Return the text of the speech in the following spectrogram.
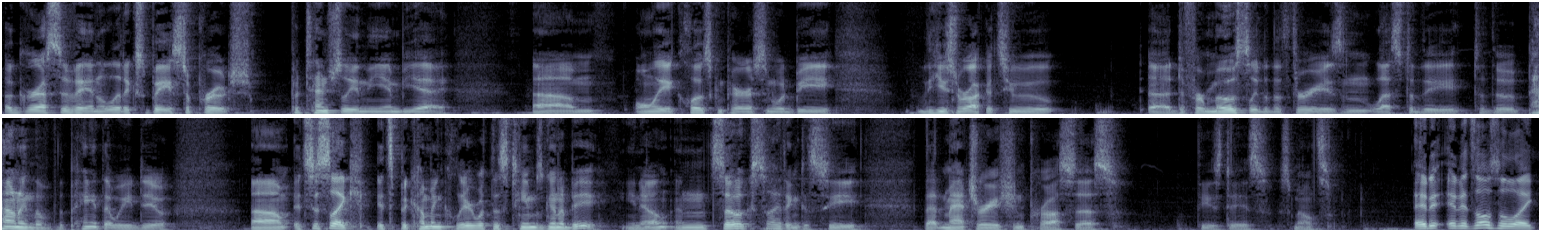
aggressive analytics based approach potentially in the NBA. Um, only a close comparison would be the Houston Rockets, who uh, defer mostly to the threes and less to the to the pounding of the paint that we do. Um, it's just like it's becoming clear what this team's going to be, you know, and it's so exciting to see that maturation process these days. Smeltz. and, and it's also like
